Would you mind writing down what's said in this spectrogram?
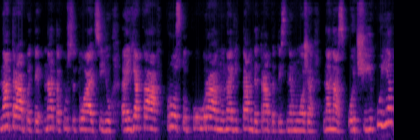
натрапити на таку ситуацію, е, яка просто по урану, навіть там, де трапитись не може, на нас очікує.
